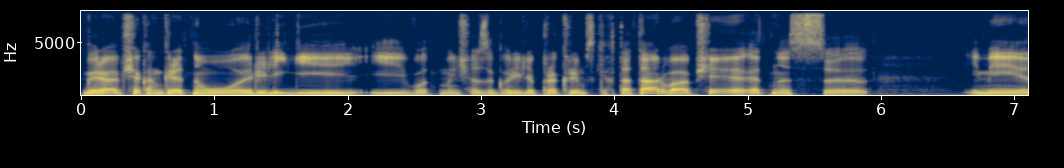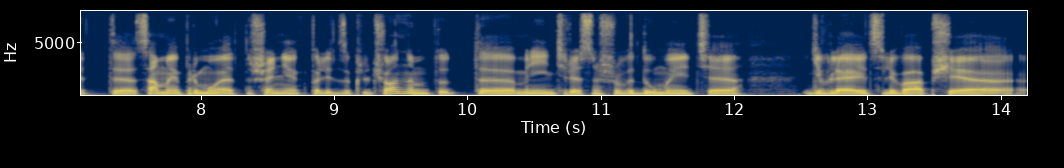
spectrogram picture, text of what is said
Говоря вообще конкретно о религии, и вот мы сейчас заговорили про крымских татар, вообще этнос э, имеет э, самое прямое отношение к политзаключенным. Тут э, мне интересно, что вы думаете, является ли вообще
